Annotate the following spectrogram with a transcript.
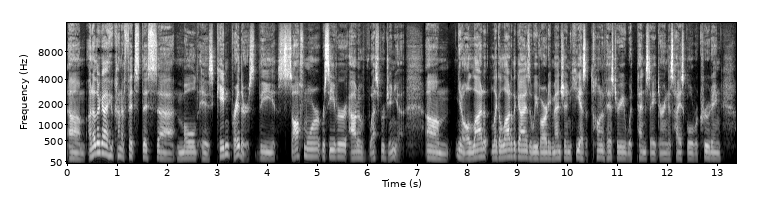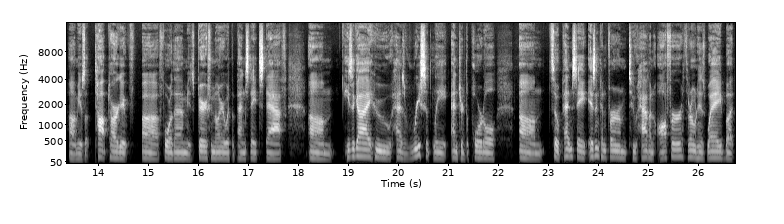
Um, another guy who kind of fits this uh, mold is Kaden Prathers, the sophomore receiver out of West Virginia. Um, you know, a lot of, like a lot of the guys that we've already mentioned, he has a ton of history with Penn State during his high school recruiting. Um, he was a top target uh, for them. He's very familiar with the Penn State staff. Um, he's a guy who has recently entered the portal. Um, so Penn State isn't confirmed to have an offer thrown his way, but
